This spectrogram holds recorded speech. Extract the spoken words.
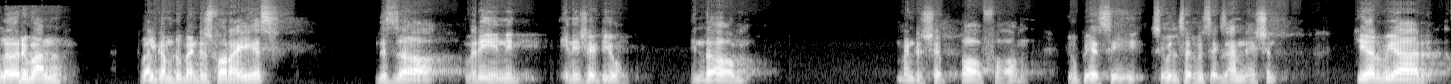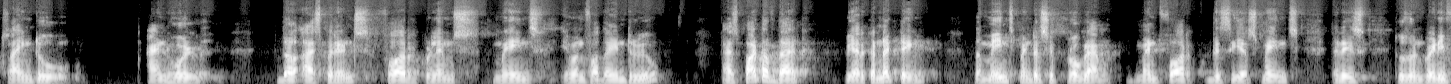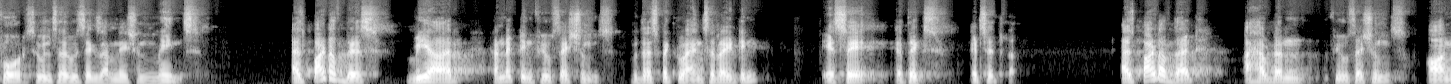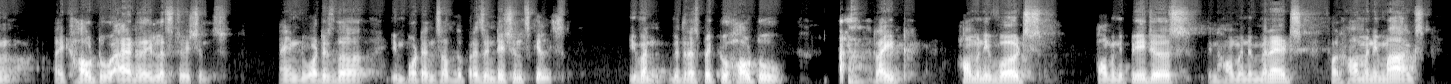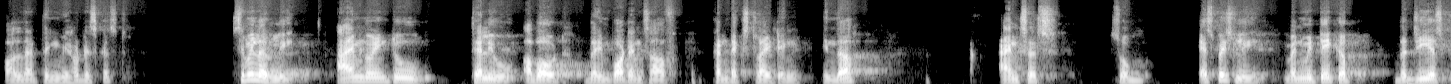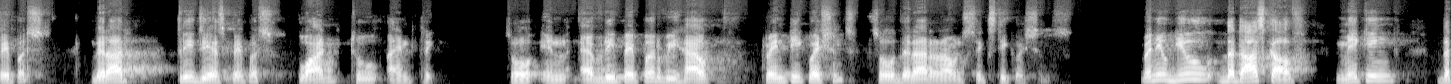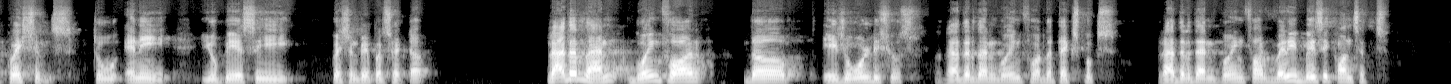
Hello, everyone. Welcome to Mentors for IAS. This is a very unique initiative in the mentorship of um, UPSC Civil Service Examination. Here we are trying to handhold the aspirants for prelims, mains, even for the interview. As part of that, we are conducting the mains mentorship program meant for this year's mains, that is 2024 Civil Service Examination mains. As part of this, we are conducting few sessions with respect to answer writing, essay, ethics, etc. As part of that, I have done few sessions on like how to add the illustrations and what is the importance of the presentation skills, even with respect to how to write how many words, how many pages, in how many minutes, for how many marks, all that thing we have discussed. Similarly, I am going to tell you about the importance of context writing in the answers. So especially when we take up the GS papers, there are three GS papers, one, two, and three. So in every paper, we have 20 questions. So there are around 60 questions. When you give the task of making the questions to any UPSC question paper setup, rather than going for the age-old issues, rather than going for the textbooks, rather than going for very basic concepts,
